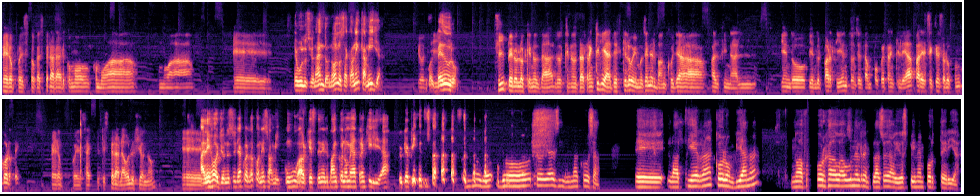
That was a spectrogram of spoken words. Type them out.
pero pues toca esperar a ver cómo, cómo va, cómo va, eh, Evolucionando, ¿no? Lo sacaron en camilla, yo- golpe sí, duro. Sí, pero lo que nos da, lo que nos da tranquilidad es que lo vimos en el banco ya al final viendo, viendo el partido, entonces da un poco de tranquilidad. Parece que solo fue un corte, pero pues hay que esperar la evolución, ¿no? Eh, Alejo, yo no estoy de acuerdo con eso. A mí, un jugador que esté en el banco no me da tranquilidad. ¿Tú qué piensas? No, yo, yo te voy a decir una cosa. Eh, la tierra colombiana no ha forjado aún el reemplazo de David Ospina en portería.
